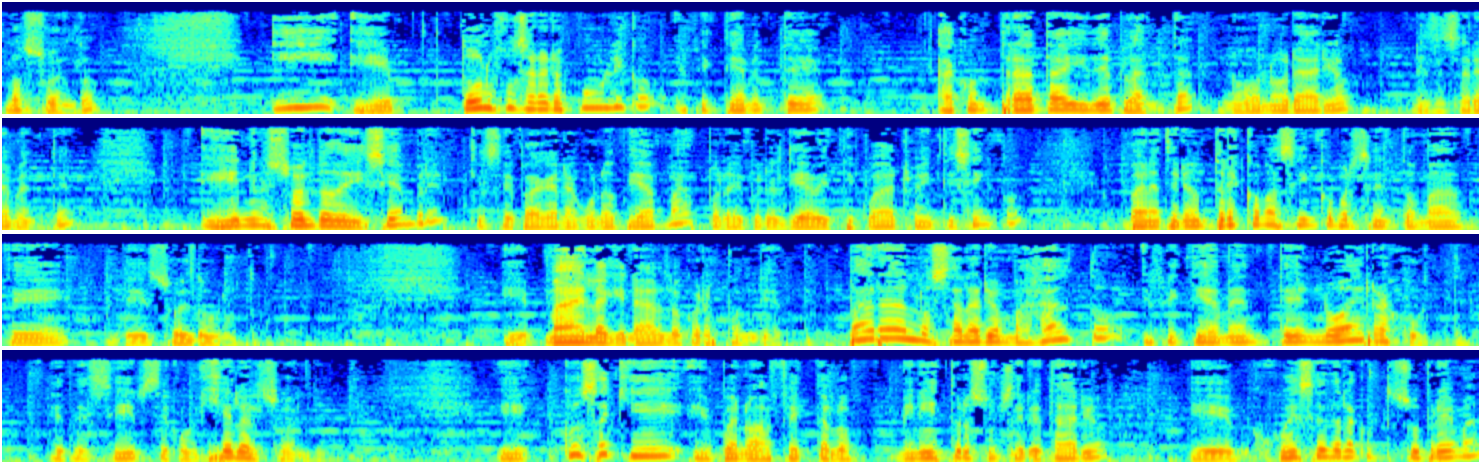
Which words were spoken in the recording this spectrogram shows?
los sueldos y eh, todos los funcionarios públicos, efectivamente, a contrata y de planta, no honorario necesariamente, en el sueldo de diciembre, que se pagan algunos días más, por ahí por el día 24 25, van a tener un 3,5% más de, sueldo bruto más el aguinaldo correspondiente. Para los salarios más altos, efectivamente, no hay reajuste, es decir, se congela el sueldo. Cosa que, eh, bueno, afecta a los ministros, subsecretarios, eh, jueces de la Corte Suprema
